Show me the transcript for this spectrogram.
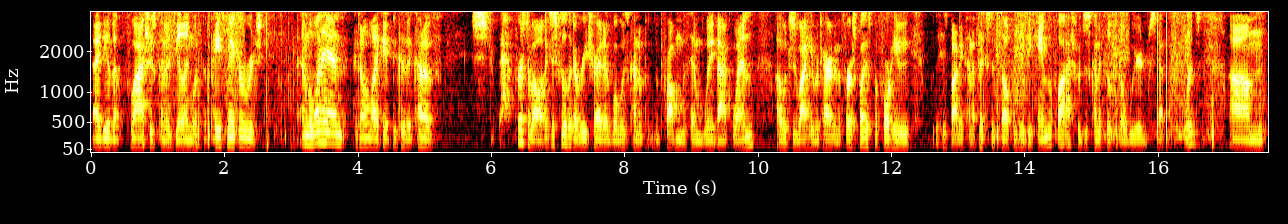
the idea that Flash is kind of dealing with the pacemaker, which, on the one hand, I don't like it because it kind of first of all, it just feels like a retread of what was kind of the problem with him way back when, uh, which is why he retired in the first place. Before he his body kind of fixed itself and he became the Flash, which just kind of feels like a weird step backwards. Um,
